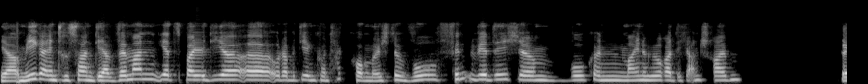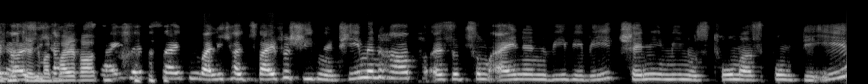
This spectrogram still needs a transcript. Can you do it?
ja, mega interessant. Ja, wenn man jetzt bei dir äh, oder mit dir in Kontakt kommen möchte, wo finden wir dich? Ähm, wo können meine Hörer dich anschreiben? Vielleicht genau, also jemand ich heiraten. Zwei Webseiten, weil ich halt zwei verschiedene Themen habe. Also zum einen www.jenny-thomas.de.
